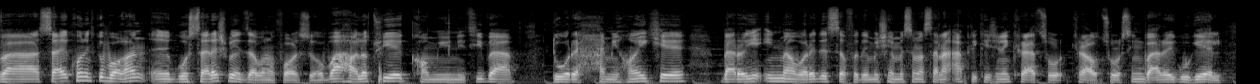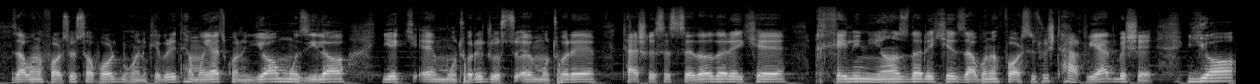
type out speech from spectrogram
و سعی کنید که واقعا گسترش به زبان فارسی و حالا توی community و دور همی هایی که برای این موارد استفاده میشه مثل مثلا اپلیکیشن crowdsourcing برای گوگل. زبان فارسی رو ساپورت می‌کنه که برید حمایت کنید. یا موزیلا یک موتور جست... موتور تشخیص صدا داره که خیلی نیاز داره که زبان فارسی توش تقویت بشه. یا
